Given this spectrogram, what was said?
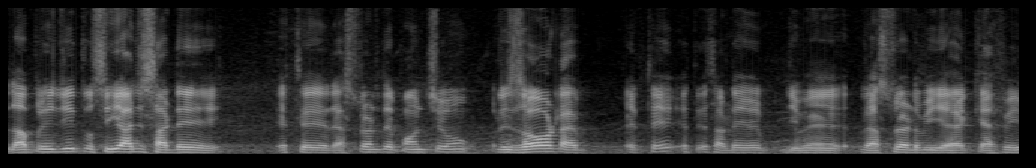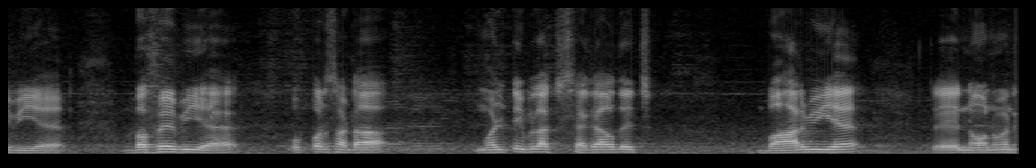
ਲਵਪ੍ਰੀਤ ਜੀ, ਤੁਸੀਂ ਅੱਜ ਸਾਡੇ ਇੱਥੇ ਰੈਸਟੋਰੈਂਟ ਤੇ ਪਹੁੰਚੇ ਹੋ। ਰਿਜ਼ੋਰਟ ਹੈ ਇੱਥੇ ਇੱਥੇ ਸਾਡੇ ਜਿਵੇਂ ਰੈਸਟੋਰੈਂਟ ਵੀ ਹੈ, ਕੈਫੇ ਵੀ ਹੈ, ਬਫੇ ਵੀ ਹੈ। ਉੱਪਰ ਸਾਡਾ ਮਲਟੀਪਲੈਕਸ ਹੈਗਾ ਉਹਦੇ 'ਚ। ਬਾਰ ਵੀ ਹੈ ਤੇ ਨਾਨ ਵੈਜ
